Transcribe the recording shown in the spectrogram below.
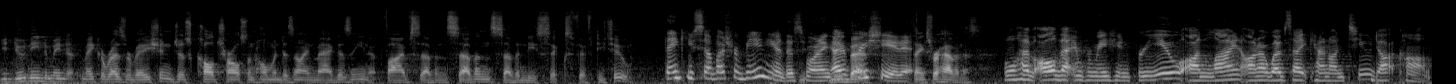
you do need to make, a reservation. Just call Charleston Home and Design Magazine at 577 7652. Thank you so much for being here this morning. I bet. appreciate it. Thanks for having us. We'll have all that information for you online on our website, counton2.com.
